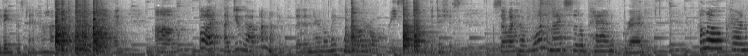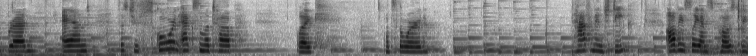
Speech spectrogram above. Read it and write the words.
Kneading this pan, haha. um, but I do have, I'm not gonna put that in there. It'll make my water all greasy in the dishes. So I have one nice little pan of bread. Hello, pan of bread. And it says to score an X on the top. Like, what's the word? Half an inch deep. Obviously, I'm supposed to be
